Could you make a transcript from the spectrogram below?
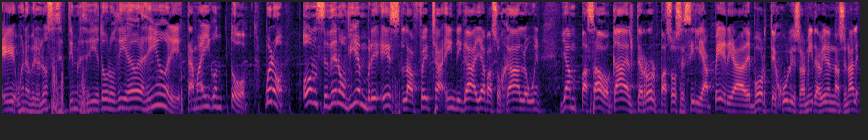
Eh, bueno, pero el 11 de septiembre se vive todos los días ahora, señores. Estamos ahí con todo. Bueno, 11 de noviembre es la fecha indicada, ya pasó Halloween, ya han pasado acá el terror, pasó Cecilia Pérez, Deporte, Julio Samita, vienen nacionales,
